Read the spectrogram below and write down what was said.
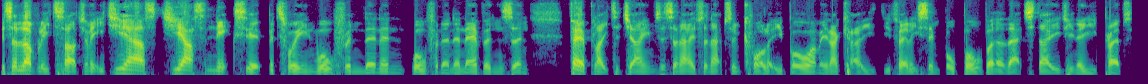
it's a lovely touch. I mean, he just just nicks it between Woolfenden and Woolfenden and Evans. And fair play to James. It's an it's an absolute quality ball. I mean, okay, you fairly simple ball, but at that stage, you know, you perhaps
